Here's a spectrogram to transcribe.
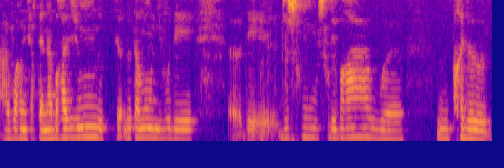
avoir une certaine abrasion, notamment au niveau des, des dessous, sous les bras ou près, de,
